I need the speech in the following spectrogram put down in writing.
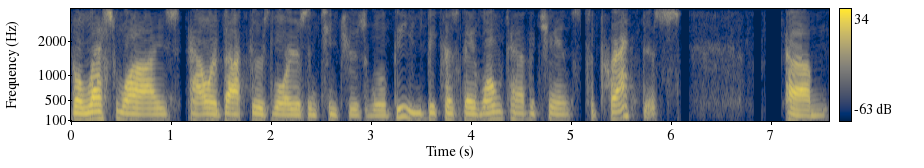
the less wise our doctors, lawyers, and teachers will be because they won't have a chance to practice um,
